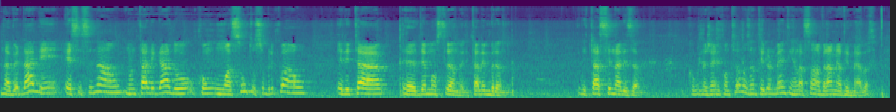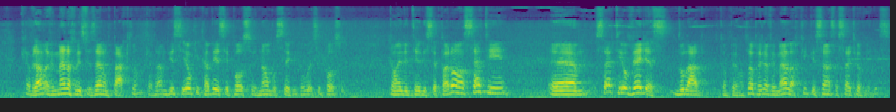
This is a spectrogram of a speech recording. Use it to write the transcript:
na verdade, esse sinal não está ligado com um assunto sobre o qual ele está eh, demonstrando, ele está lembrando, ele está sinalizando. Como nós já encontramos anteriormente em relação a Abraão e Avimelech, que Abraão e Avimelech eles fizeram um pacto, que Abraão disse, eu que cavei esse poço e não você que cavou esse poço. Então ele, ele separou sete, eh, sete ovelhas do lado então perguntou para ele Avimelech, o que, que são essas sete ovelhas?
